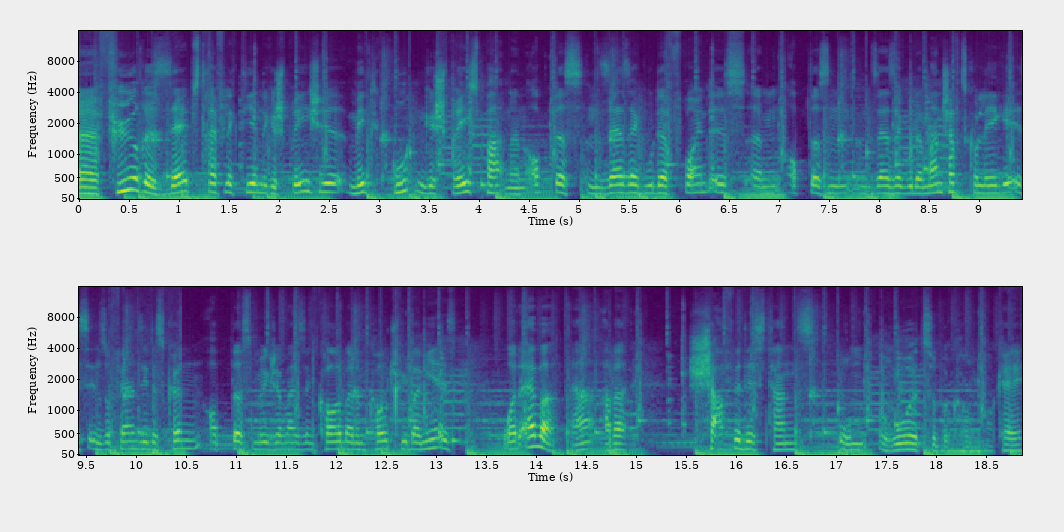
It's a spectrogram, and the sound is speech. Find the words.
Äh, führe selbstreflektierende Gespräche mit guten Gesprächspartnern. Ob das ein sehr, sehr guter Freund ist, ähm, ob das ein, sehr, sehr guter Mannschaftskollege ist, insofern sie das können, ob das möglicherweise ein Call bei einem Coach wie bei mir ist, whatever. Ja? Aber schaffe Distanz, um Ruhe zu bekommen. Okay?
